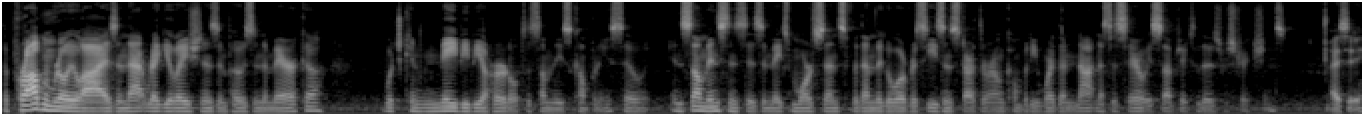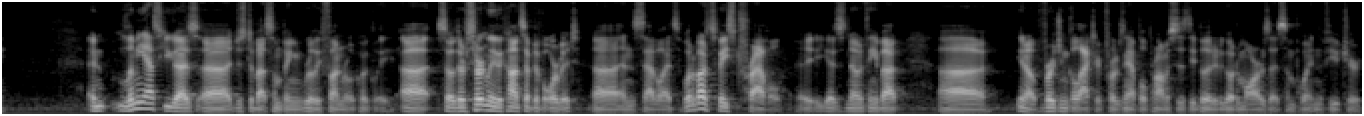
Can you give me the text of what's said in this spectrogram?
The problem really lies, and that regulation is imposed in America, which can maybe be a hurdle to some of these companies. So, in some instances, it makes more sense for them to go overseas and start their own company where they're not necessarily subject to those restrictions. I see. And let me ask you guys uh, just about something really fun, real quickly. Uh, so there's certainly the concept of orbit uh, and satellites. What about space travel? Uh, you guys know anything about, uh, you know, Virgin Galactic, for example, promises the ability to go to Mars at some point in the future.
